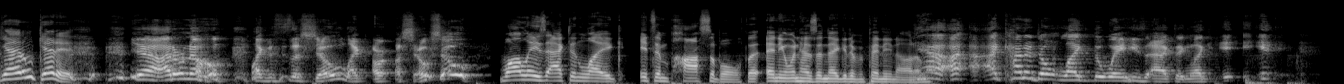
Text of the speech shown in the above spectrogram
Yeah, I don't get it. yeah, I don't know. Like this is a show, like a, a show show. Wale's acting like it's impossible that anyone has a negative opinion on him. Yeah, I I kind of don't like the way he's acting. Like it, it,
